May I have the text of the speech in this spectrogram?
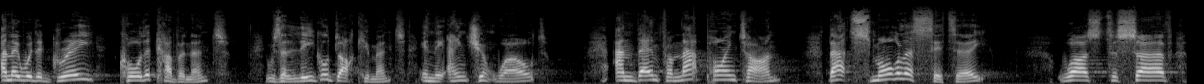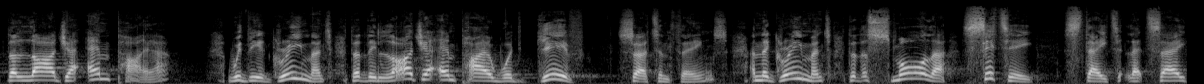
And they would agree, called a covenant. It was a legal document in the ancient world. And then from that point on, that smaller city was to serve the larger empire with the agreement that the larger empire would give certain things and the agreement that the smaller city state, let's say,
